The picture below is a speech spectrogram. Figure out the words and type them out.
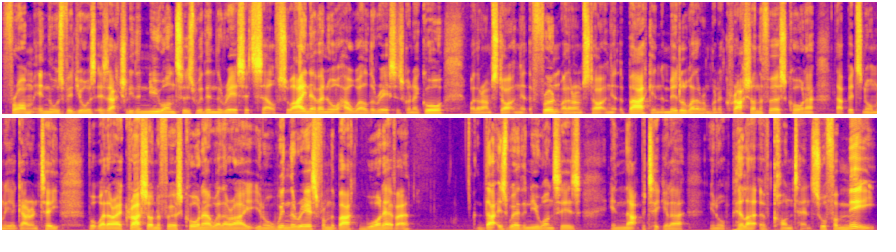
from in those videos is actually the nuances within the race itself. So I never know how well the race is going to go, whether I'm starting at the front, whether I'm starting at the back, in the middle, whether I'm going to crash on the first corner. That bit's normally a guarantee. But whether I crash on the first corner, whether I, you know, win the race from the back, whatever, that is where the nuance is in that particular, you know, pillar of content. So for me,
